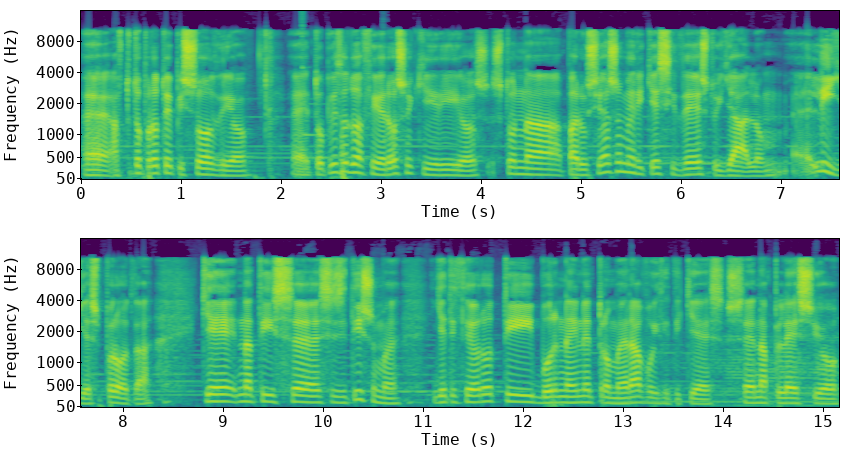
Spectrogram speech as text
ε, αυτό το πρώτο επεισόδιο ε, το οποίο θα το αφιερώσω κυρίως στο να παρουσιάσω μερικές ιδέες του Γιάλομ, ε, λίγες πρώτα και να τις ε, συζητήσουμε γιατί θεωρώ ότι μπορεί να είναι τρομερά βοηθητικές σε ένα πλαίσιο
